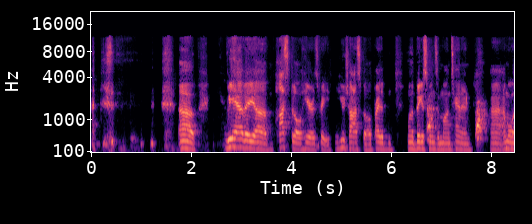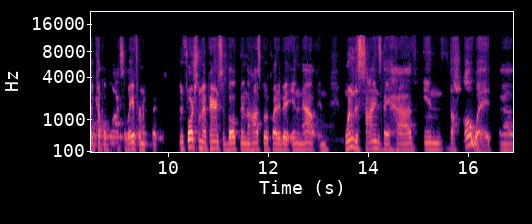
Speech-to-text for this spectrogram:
uh, we have a uh, hospital here. It's a pretty huge hospital, probably one of the biggest ones in Montana. Uh, I'm only a couple blocks away from it, but unfortunately, my parents have both been in the hospital quite a bit, in and out. And one of the signs they have in the hallway uh,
